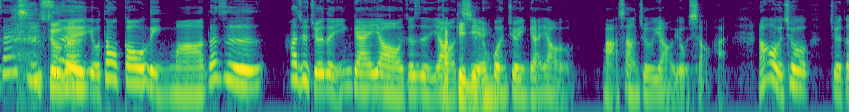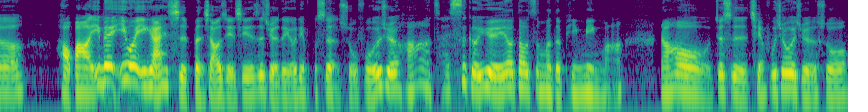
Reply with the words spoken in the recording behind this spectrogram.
三十岁有到高龄吗？但是。他就觉得应该要就是要结婚就应该要马上就要有小孩，然后我就觉得好吧，因为因为一开始本小姐其实是觉得有点不是很舒服，我就觉得啊，才四个月要到这么的拼命吗？然后就是前夫就会觉得说，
